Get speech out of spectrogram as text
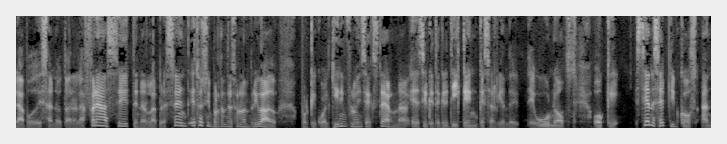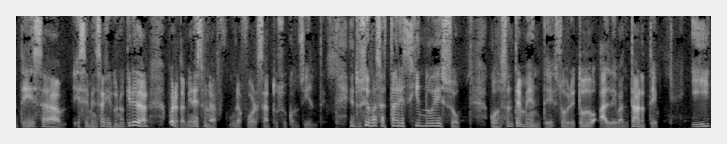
La podés anotar a la frase, tenerla presente. Esto es importante hacerlo en privado, porque cualquier influencia externa, es decir, que te critiquen, que se ríen de, uno, o que sean escépticos ante esa, ese mensaje que uno quiere dar, bueno, también es una, una fuerza a tu subconsciente. Entonces vas a estar haciendo eso constantemente, sobre todo al levantarte y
